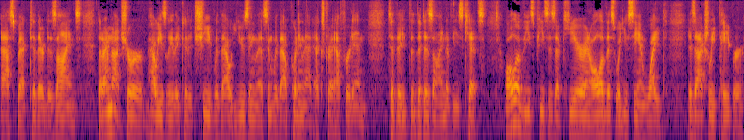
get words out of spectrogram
aspect to their designs that I'm not sure how easily they could achieve without using this and without putting that extra effort in to the, the, the design of these kits. All of these pieces up here and all of this, what you see in white, is actually paper.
